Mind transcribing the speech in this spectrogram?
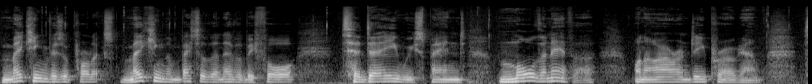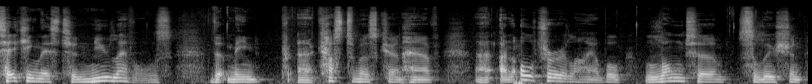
making visual products, making them better than ever before. Today we spend more than ever on our R&D program, taking this to new levels that mean uh, customers can have uh, an ultra reliable long-term solution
